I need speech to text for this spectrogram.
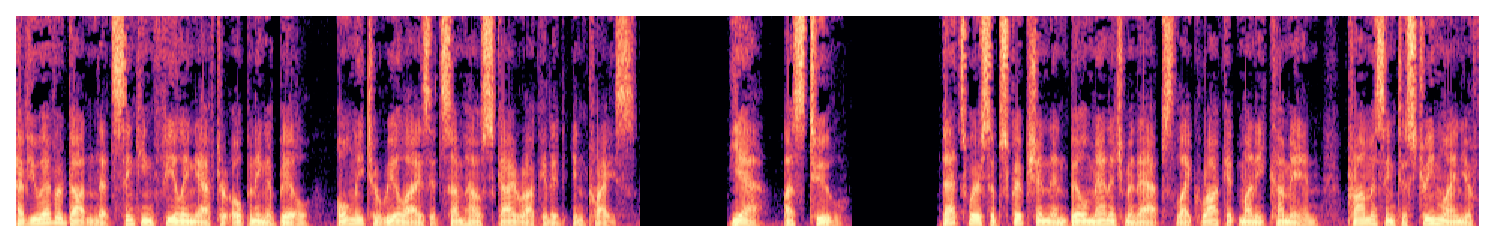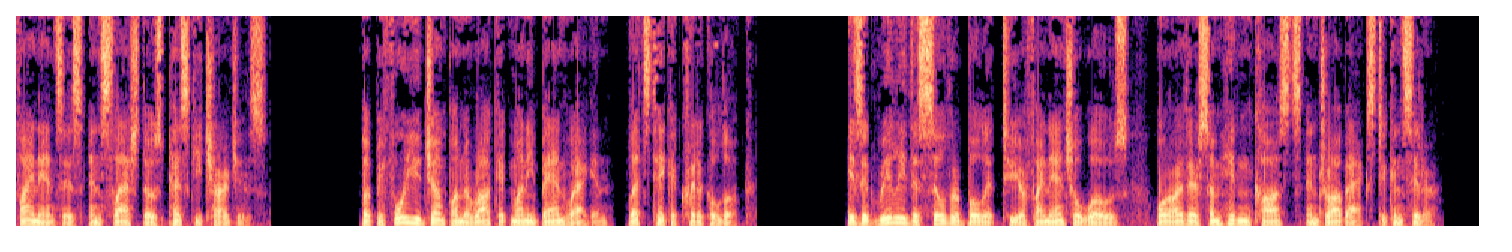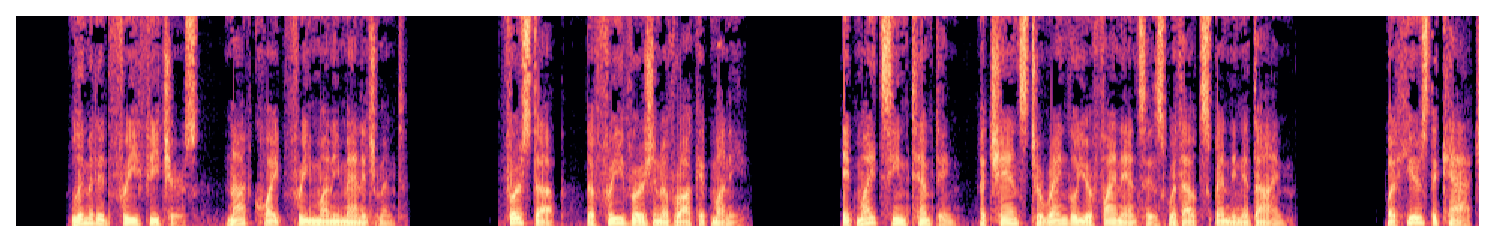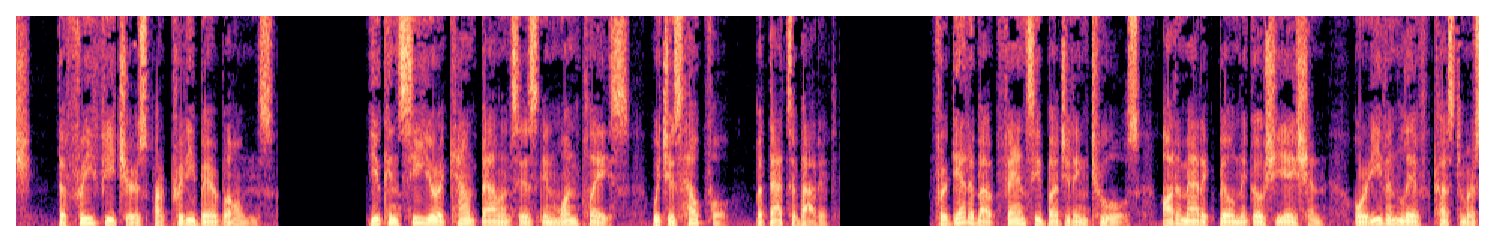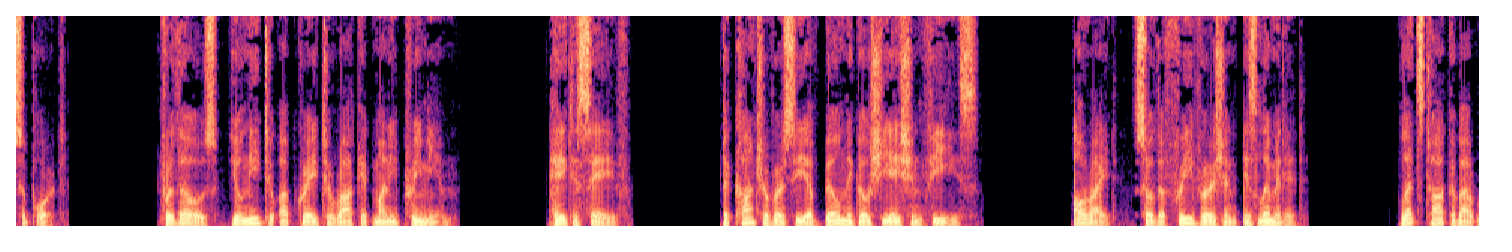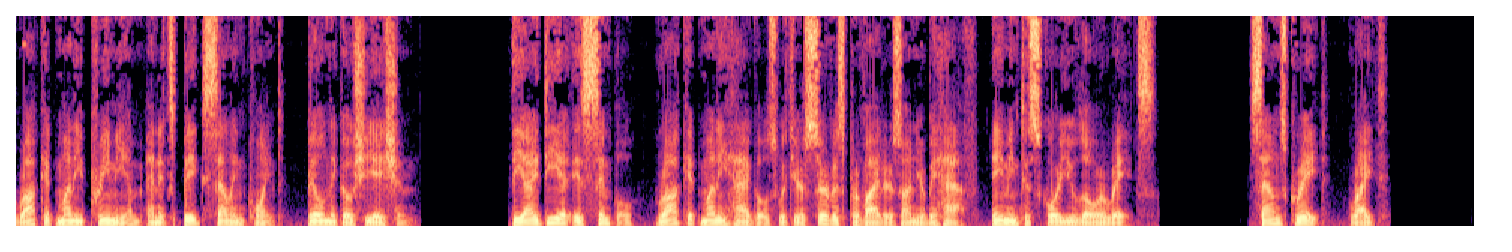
Have you ever gotten that sinking feeling after opening a bill, only to realize it somehow skyrocketed in price? Yeah, us too. That's where subscription and bill management apps like Rocket Money come in, promising to streamline your finances and slash those pesky charges. But before you jump on the Rocket Money bandwagon, let's take a critical look. Is it really the silver bullet to your financial woes, or are there some hidden costs and drawbacks to consider? Limited free features, not quite free money management. First up, the free version of Rocket Money. It might seem tempting, a chance to wrangle your finances without spending a dime. But here's the catch, the free features are pretty bare bones. You can see your account balances in one place, which is helpful, but that's about it. Forget about fancy budgeting tools, automatic bill negotiation, or even live customer support. For those, you'll need to upgrade to Rocket Money Premium. Pay to save. The controversy of bill negotiation fees. Alright, so the free version is limited. Let's talk about Rocket Money Premium and its big selling point, bill negotiation. The idea is simple, Rocket Money haggles with your service providers on your behalf, aiming to score you lower rates. Sounds great, right?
